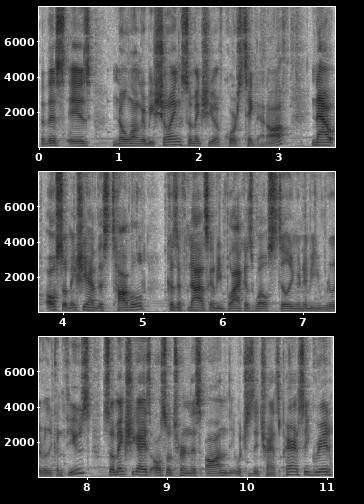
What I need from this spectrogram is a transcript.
that this is no longer be showing. So make sure you, of course, take that off. Now, also make sure you have this toggled because if not, it's going to be black as well still. You're going to be really, really confused. So make sure you guys also turn this on, which is a transparency grid,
